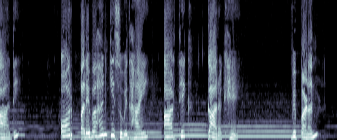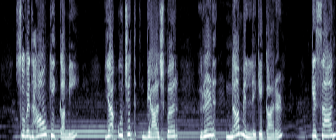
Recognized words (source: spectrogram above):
आदि और परिवहन की सुविधाएँ आर्थिक कारक हैं। विपणन, सुविधाओं की कमी या उचित ब्याज पर ऋण न मिलने के कारण किसान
